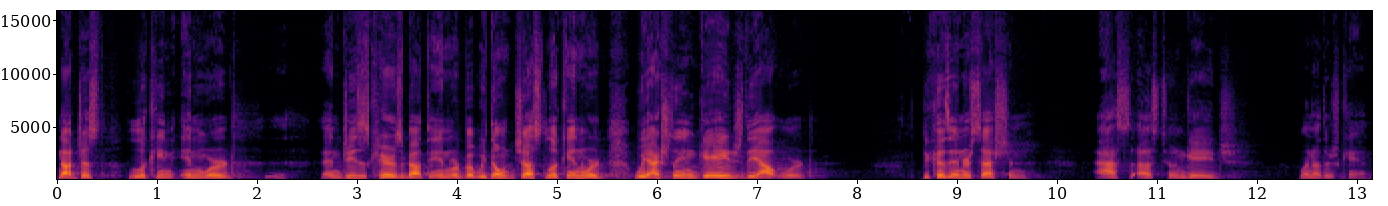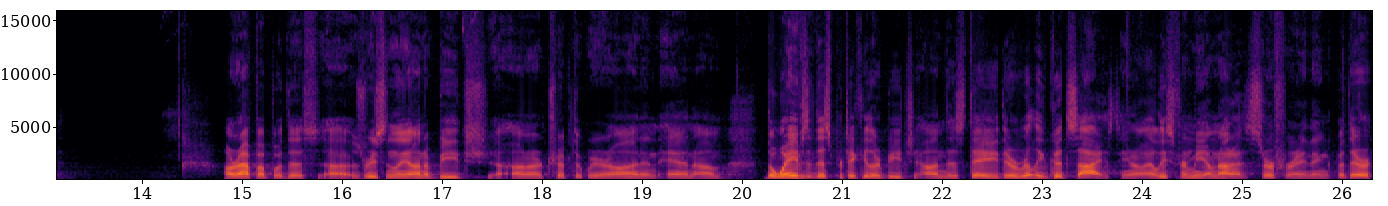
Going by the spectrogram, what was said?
Not just looking inward, and Jesus cares about the inward, but we don't just look inward, we actually engage the outward because intercession asks us to engage when others can't. I'll wrap up with this. Uh, I was recently on a beach uh, on our trip that we were on, and, and um, the waves at this particular beach on this day, they were really good sized, you know, at least for me. I'm not a surfer or anything, but they're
